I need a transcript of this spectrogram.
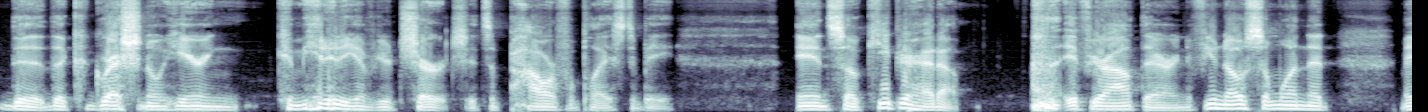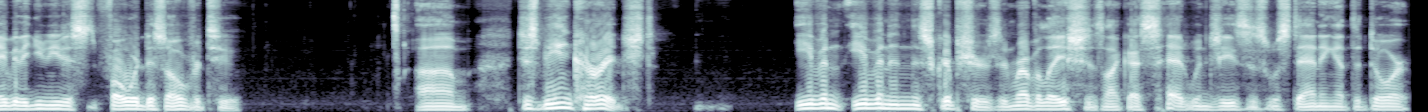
the the congressional hearing community of your church. It's a powerful place to be. And so keep your head up if you're out there and if you know someone that maybe that you need to forward this over to. Um, just be encouraged even even in the scriptures in revelations like i said when jesus was standing at the door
